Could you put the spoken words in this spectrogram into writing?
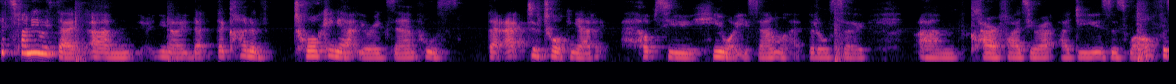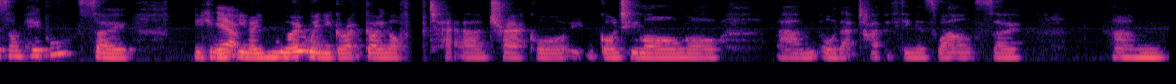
It's funny with that, um, you know, that that kind of talking out your examples, that act of talking out helps you hear what you sound like, but also um, clarifies your ideas as well for some people. So you can, Yeah. you know, you know when you're going off ta- uh, track or gone too long or um, or that type of thing as well. So um,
